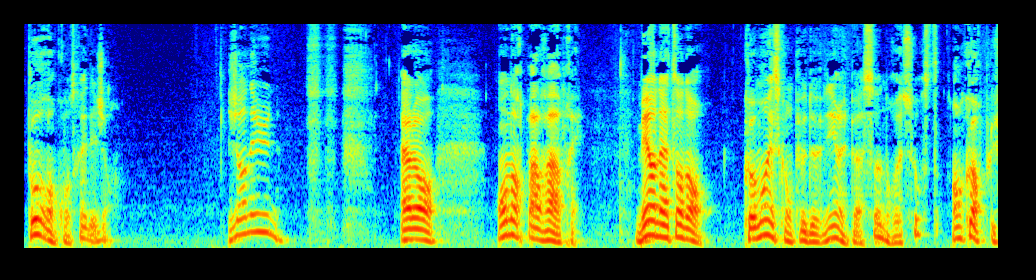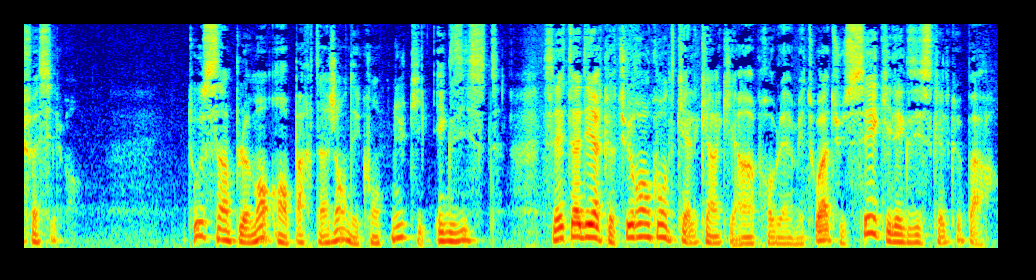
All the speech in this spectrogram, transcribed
pour rencontrer des gens? J'en ai une. Alors, on en reparlera après. Mais en attendant, comment est-ce qu'on peut devenir une personne ressource encore plus facilement? Tout simplement en partageant des contenus qui existent. C'est-à-dire que tu rencontres quelqu'un qui a un problème et toi, tu sais qu'il existe quelque part.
